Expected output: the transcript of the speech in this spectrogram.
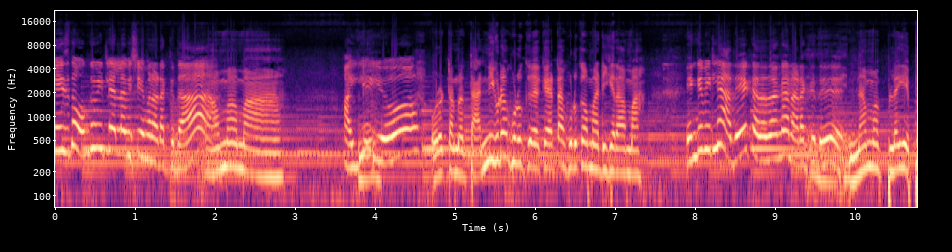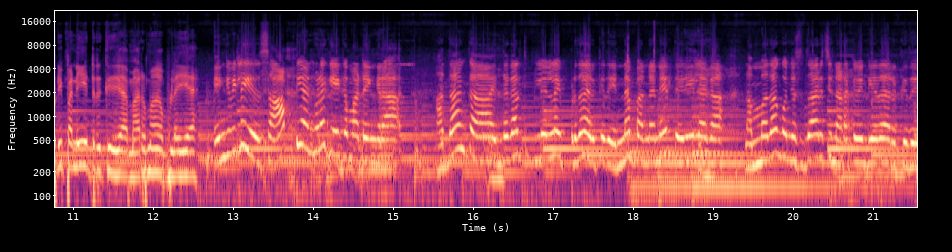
பேசிதான் உங்க வீட்ல எல்லா விஷயமும் நடக்குதா? ஆமாம்மா. ஐயோ ஒரு டம்ளர் தண்ணி கூட கொடுக்க கேட்டால் கொடுக்க மாட்டேங்கிறாம்மா. எங்க வீட்லயும் அதே கதை தாங்க நடக்குது. என்னம்மா பிள்ளைய எப்படி பண்ணிக்கிட்டு இருக்கு மருமக பிள்ளைய? எங்க வீட்ல சாப்பிட்டியான்னு கூட கேட்க மாட்டேங்கிறா. அதான்க்கா இந்த காலத்து பிள்ளைலாம் இப்படிதான் இருக்குது. என்ன பண்ணனே தெரியலக்கா. நம்ம தான் கொஞ்சம் சுதாரிச்சு நடக்க வேண்டியதா இருக்குது.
